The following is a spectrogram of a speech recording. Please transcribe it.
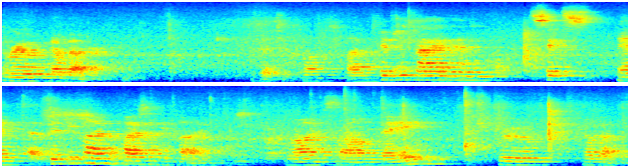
through November. Is that six months, five? 55 and 6, And uh, 55 and 575 run from May through November.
